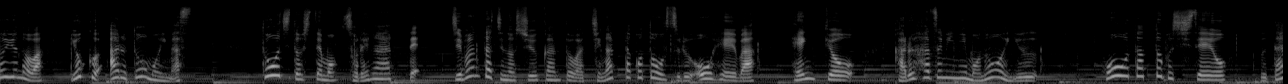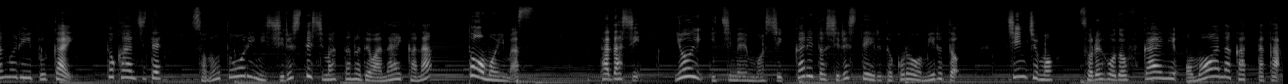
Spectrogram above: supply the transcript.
というのはよくあると思います。当時としてもそれがあって自分たちの習慣とは違ったことをする王兵は辺境軽はずみにものを言う法を尊ぶ姿勢を疑り深いと感じてその通りに記してしまったのではないかなと思います。ただし良い一面もしっかりと記しているところを見ると陳寿もそれほど不快に思わなかったか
